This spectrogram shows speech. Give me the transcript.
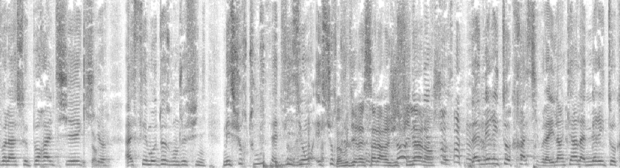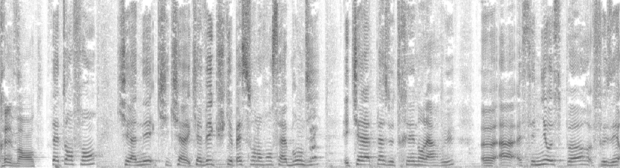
voilà, ce port altier, qui a ses mots, deux secondes, je finis. Mais surtout, cette vision, et surtout... Bah vous direz ça à la régie finale. Hein. la méritocratie, voilà, il incarne la méritocratie. Très marrante. Cet enfant qui a, né, qui, a, qui a vécu, qui a passé son enfance à Bondy, et qui, a la place de traîner dans la rue, s'est mis au sport, faisait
